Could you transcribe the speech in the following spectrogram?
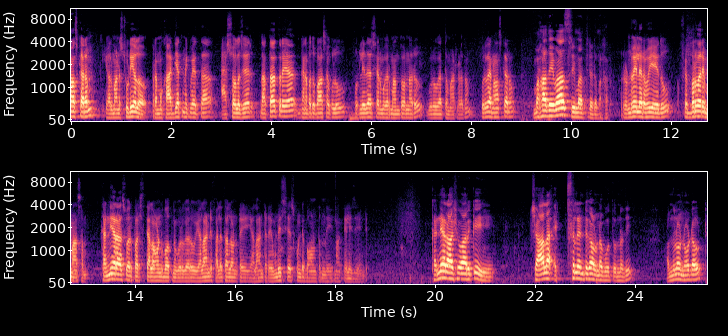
నమస్కారం. ఇవాళ మన స్టూడియోలో ప్రముఖ ఆధ్యాత్మికవేత్త ఆస్ట్రాలజర్ దత్తాత్రేయ గణపతి ఉపాసకులు మురళీధర్ శర్మ గారు మనతో ఉన్నారు. గురువుగారితో మాట్లాడదాం. గురుగారు నమస్కారం. మహాదేవ శ్రీమాత్రి నమ. రెండు వేల ఇరవై ఐదు ఫిబ్రవరి మాసం కన్యా రాశి వారి పరిస్థితి ఎలా ఉండబోతుంది గురుగారు? ఎలాంటి ఫలితాలు ఉంటాయి? ఎలాంటి రెమెడీస్ చేసుకుంటే బాగుంటుంది? మాకు తెలియజేయండి. కన్యా రాశి వారికి చాలా ఎక్సలెంట్గా ఉండబోతున్నది. అందులో నో డౌట్.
